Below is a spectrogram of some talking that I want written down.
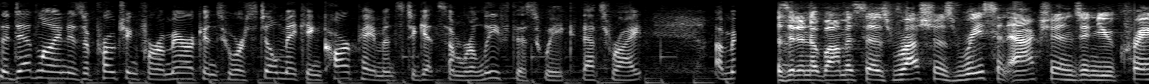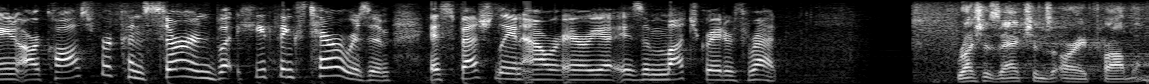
The deadline is approaching for Americans who are still making car payments to get some relief this week. That's right. Amer- President Obama says Russia's recent actions in Ukraine are cause for concern, but he thinks terrorism, especially in our area, is a much greater threat. Russia's actions are a problem.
